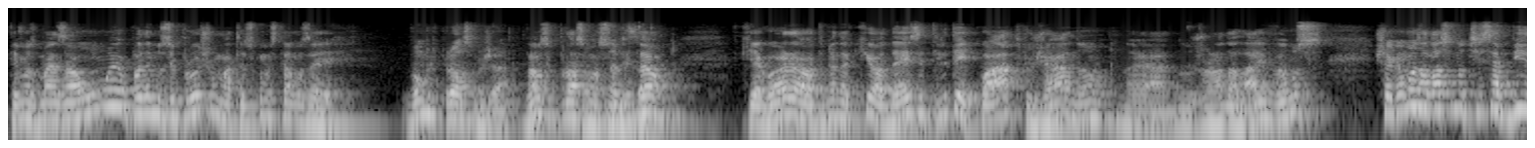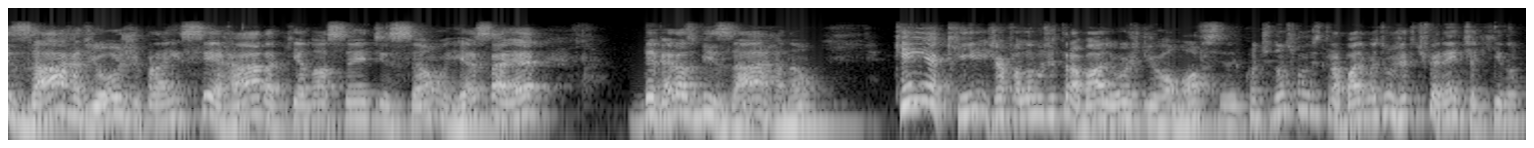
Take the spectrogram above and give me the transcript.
Temos mais a um, podemos ir pro último, Matheus? Como estamos aí? Vamos pro próximo já. Vamos pro próximo Vamos assunto então? Que agora, ó, tá vendo aqui, ó, 10h34 já, não, na- no Jornal da Live. Vamos. Chegamos à nossa notícia bizarra de hoje para encerrar aqui a nossa edição. E essa é deveras bizarra, não? Quem aqui, já falamos de trabalho hoje, de home office, continuamos falando de trabalho, mas de um jeito diferente aqui, não?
